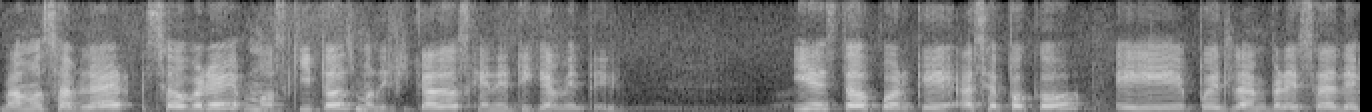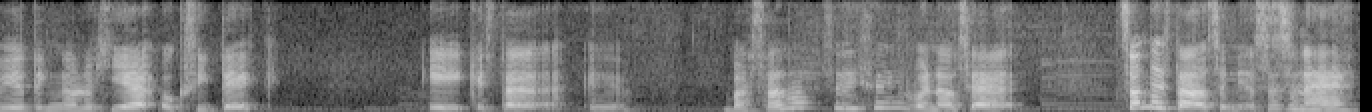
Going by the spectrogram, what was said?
Vamos a hablar sobre mosquitos modificados genéticamente. Y esto porque hace poco, eh, pues la empresa de biotecnología Oxitec, eh, que está eh, basada, se dice, bueno, o sea, son de Estados Unidos, es una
